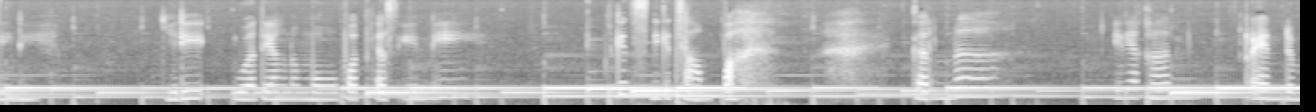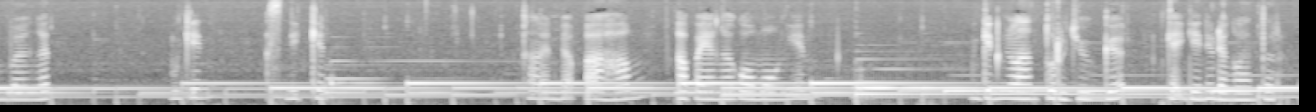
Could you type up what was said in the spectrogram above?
sini jadi buat yang nemu podcast ini sedikit sampah. Karena ini akan random banget. Mungkin sedikit kalian gak paham apa yang aku omongin. Mungkin ngelantur juga. Kayak gini udah ngelantur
